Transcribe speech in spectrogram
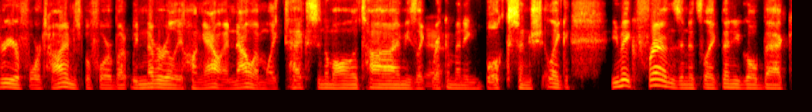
three or four times before, but we never really hung out. And now I'm like texting him all the time. He's like Yeah. recommending books and shit. Like you make friends, and it's like then you go back,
